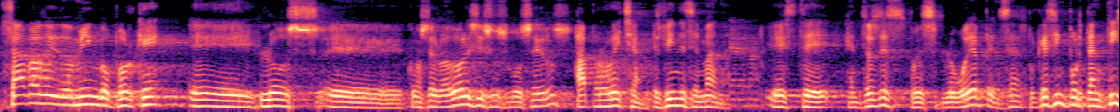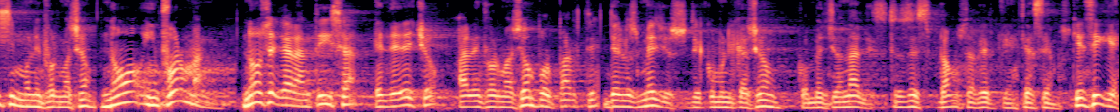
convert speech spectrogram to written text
Sábado y domingo, porque eh, los eh, conservadores y sus voceros aprovechan el fin de semana. Este, entonces, pues lo voy a pensar, porque es importantísimo la información. No informan, no se garantiza el derecho a la información por parte de los medios de comunicación convencionales. Entonces, vamos a ver qué, qué hacemos. ¿Quién sigue?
